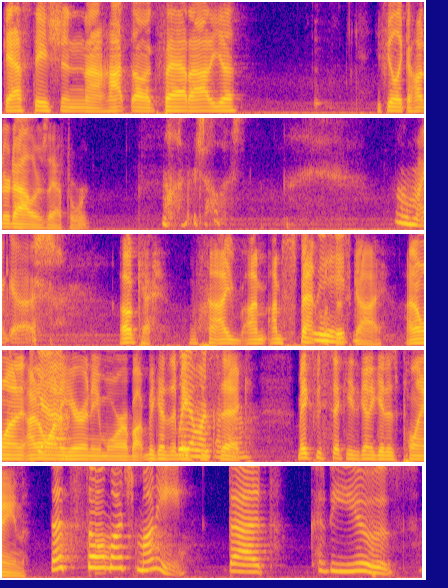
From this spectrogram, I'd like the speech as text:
gas station uh, hot dog fat out of you. You feel like a hundred dollars afterward. hundred dollars. Oh my gosh. Okay, I I'm I'm spent We with this guy. I don't want I don't want to hear any more about because it We makes me want to talk sick. Makes me sick. He's gonna get his plane. That's so much money that could be used.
